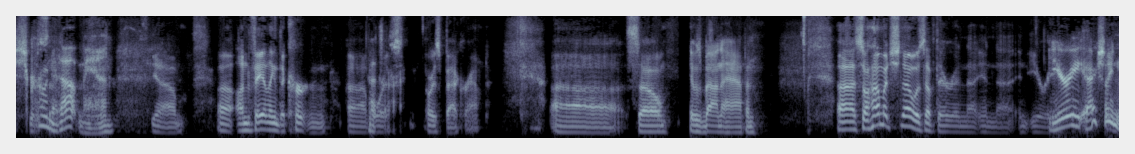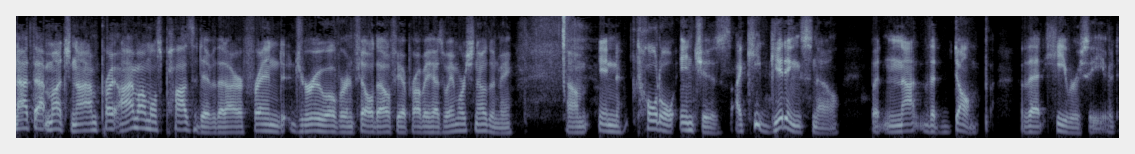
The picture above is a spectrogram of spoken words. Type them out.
screwing it up, man. you know, uh, unveiling the curtain uh, or, his, or his background. Uh, so, It was bound to happen. Uh, so how much snow is up there in uh, in uh, in Erie? Erie, actually, not that much. No, I'm pro- I'm almost positive that our friend Drew over in Philadelphia probably has way more snow than me. Um, in total inches, I keep getting snow, but not the dump that he received.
